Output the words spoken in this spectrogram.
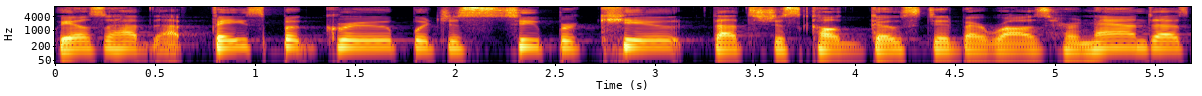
We also have that Facebook group, which is super cute. That's just called Ghosted by Roz Hernandez.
